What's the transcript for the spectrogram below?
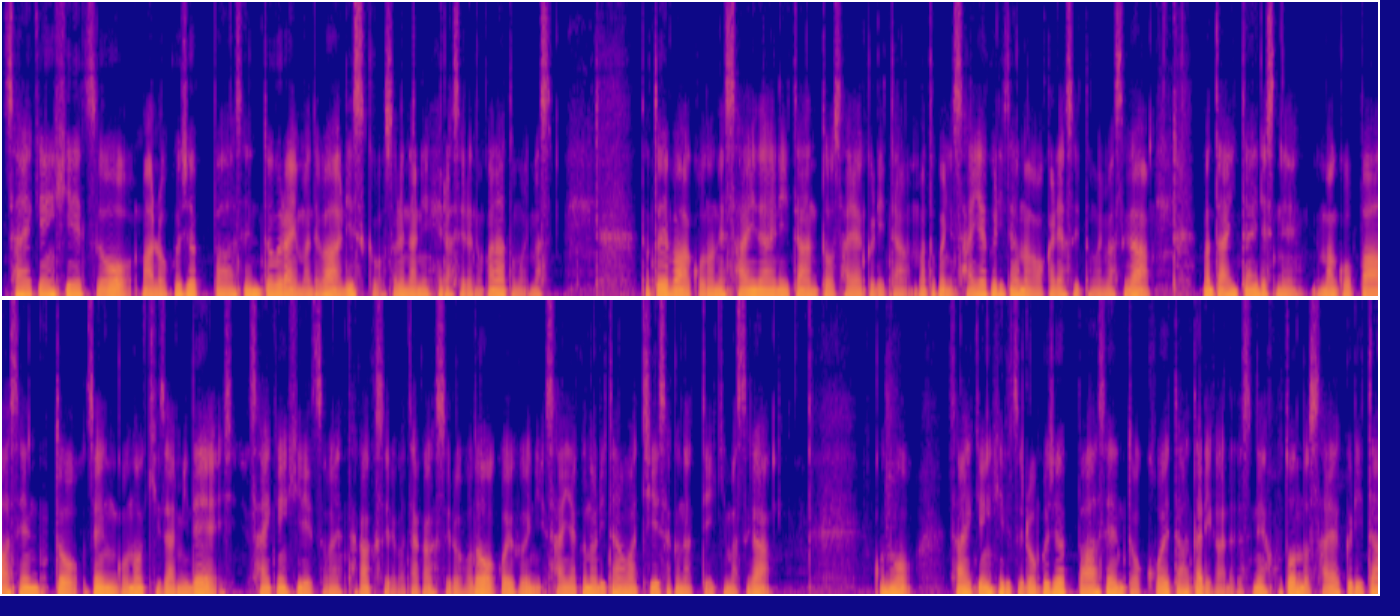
債券比率をま60%ぐらいまではリスクをそれなりに減らせるのかなと思います。例えば、このね、最大リターンと最悪リターン、まあ、特に最悪リターンの方が分かりやすいと思いますが、まあ、大体ですね、まあ、5%前後の刻みで債券比率をね、高くすれば高くするほど、こういうふうに最悪のリターンは小さくなっていきますが、この債券比率60%を超えたあたりからですね、ほとんど最悪リター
